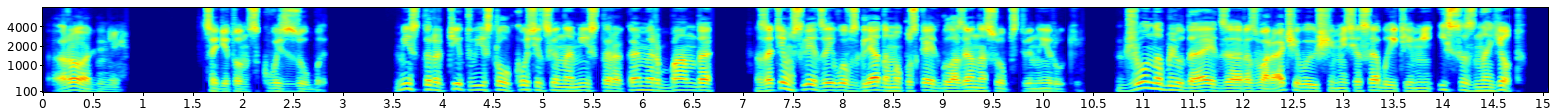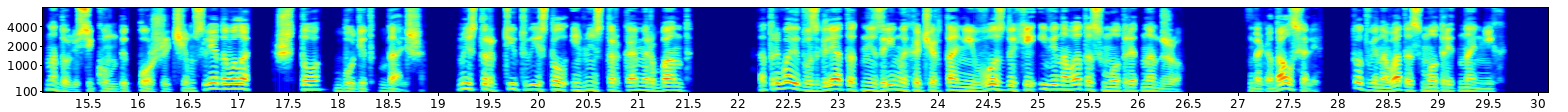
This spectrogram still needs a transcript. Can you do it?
«Родни», — цедит он сквозь зубы. Мистер Титвистл косится на мистера Камербанда, затем вслед за его взглядом опускает глаза на собственные руки. Джо наблюдает за разворачивающимися событиями и сознает, на долю секунды позже, чем следовало, что будет дальше. Мистер Титвистл и мистер Камербанд отрывают взгляд от незримых очертаний в воздухе и виновато смотрят на Джо. Догадался ли? Тот виновато смотрит на них.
